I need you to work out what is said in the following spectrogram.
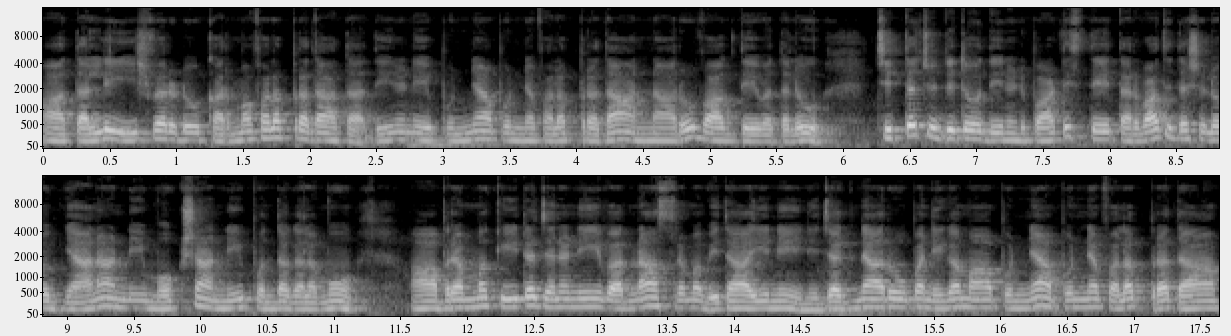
ఆ తల్లి ఈశ్వరుడు కర్మఫల ప్రదాత దీనిని పుణ్య ఫలప్రద అన్నారు వాగ్దేవతలు. చిత్తశుద్ధితో దీనిని పాటిస్తే తర్వాతి దశలో జ్ఞానాన్ని మోక్షాన్ని పొందగలము. ఆ బ్రహ్మ కీటజనని వర్ణాశ్రమ విధాయిని నిజజ్ఞారూప నిగమ పుణ్య పుణ్య ఫలప్రద.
